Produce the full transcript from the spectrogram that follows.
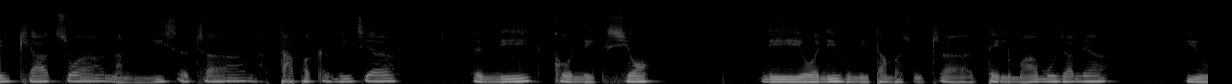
hoe mikatso na mihisatra na tapaka mihitsy ny connexion. Ny eo anivon'ny tambazotra Telma moa izany io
